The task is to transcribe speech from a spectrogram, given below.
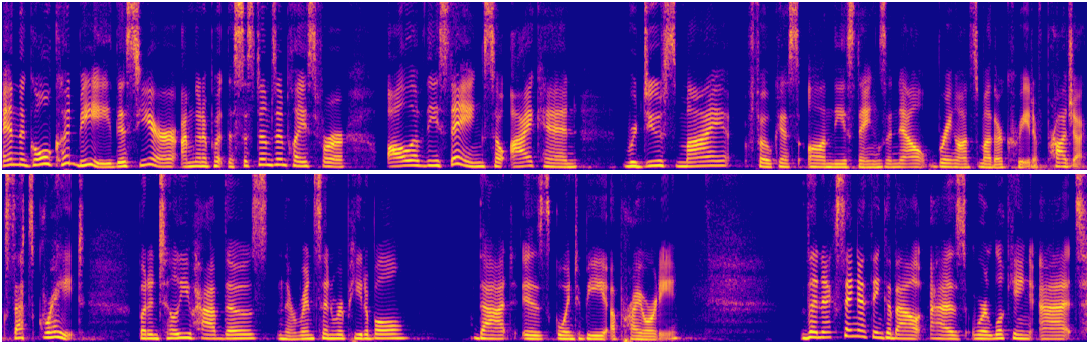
And the goal could be this year, I'm going to put the systems in place for all of these things so I can reduce my focus on these things and now bring on some other creative projects. That's great. But until you have those and they're rinse and repeatable, that is going to be a priority. The next thing I think about as we're looking at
